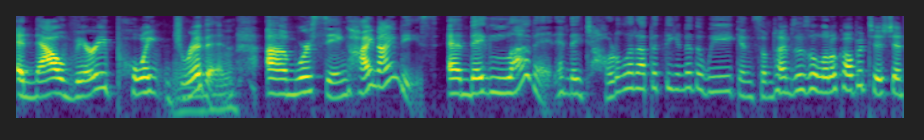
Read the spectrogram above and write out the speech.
and now very point driven, um, we're seeing high 90s. And they love it and they total it up at the end of the week. And sometimes there's a little competition.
